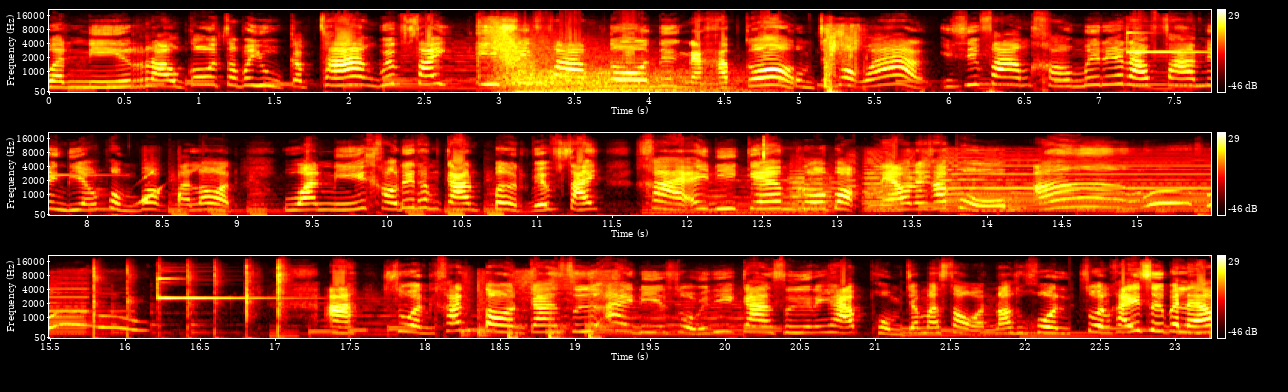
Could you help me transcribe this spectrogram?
วันนี้เราก็จะมาอยู่กับทางเว็บไซต์ Easy Farm No 1นะครับ ก็ผมจะบอกว่า Easy Farm เขาไม่ได้รับฟาร์มอย่างเดียวผมบอกตลอด วันนี้เขาได้ทำการเปิดเว็บไซต์ขาย ID เกม Roblox แล้วนะครับผมอ้าว อะส่วนขั้นตอนการซื้อ ID ส่วนวิธีการซื้อนะครับผมจะมาสอนเนาะทุกคน ส่วนใครที่ซื้อไปแล้ว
